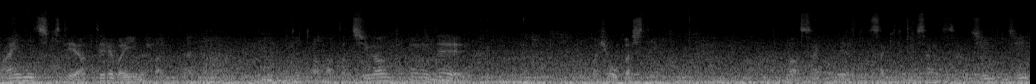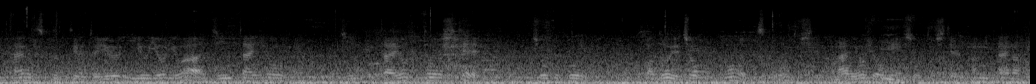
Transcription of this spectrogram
毎日来てやってればいいのかみたいなこととはまた違うところで、まあ、評価していく。まあ、さっきねさっき富さんが言ってた人人体を作ってるといういうよりは人体表現人体を通して彫刻を、まあ、どういう彫刻を作ろうとしているか何を表現しようとしているかみたいなと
